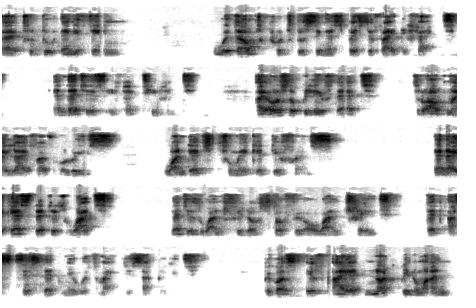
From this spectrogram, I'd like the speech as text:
uh, to do anything without producing a specified effect, and that is effectivity. I also believe that throughout my life, I've always wanted to make a difference. And I guess that is what that is one philosophy or one trait that assisted me with my disability. Because if I had not been one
